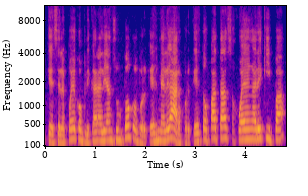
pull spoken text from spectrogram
que se le puede complicar a Alianza un poco porque es Melgar, porque estos patas juegan Arequipa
